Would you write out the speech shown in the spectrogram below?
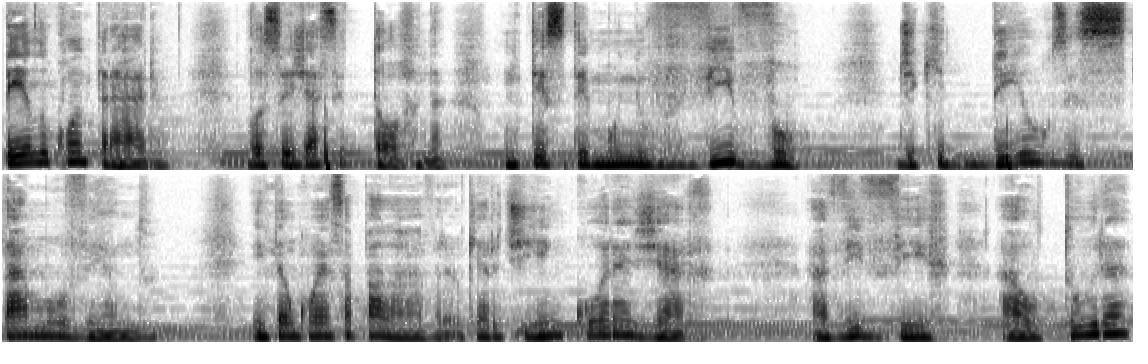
Pelo contrário, você já se torna um testemunho vivo de que Deus está movendo. Então, com essa palavra, eu quero te encorajar a viver à altura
